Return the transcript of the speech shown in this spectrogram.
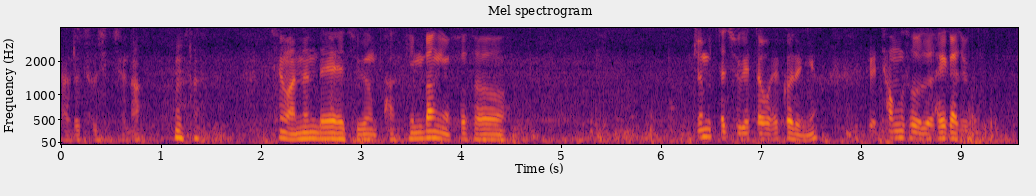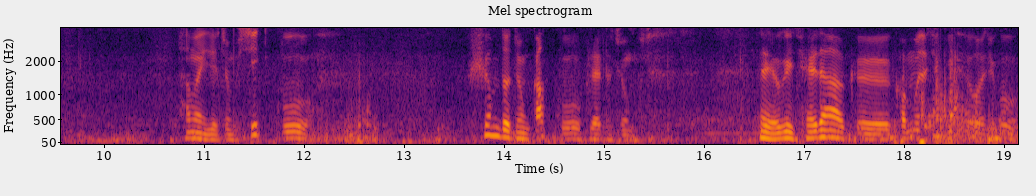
나도 조식 주나? 지금 왔는데 지금 방- 빈 방이 없어서 좀 이따 주겠다고 했거든요. 그 청소를 해가지고 하면 이제 좀 씻고 수염도 좀 깎고 그래도 좀. 네 여기 죄다 그 건물을 짓고 있어가지고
